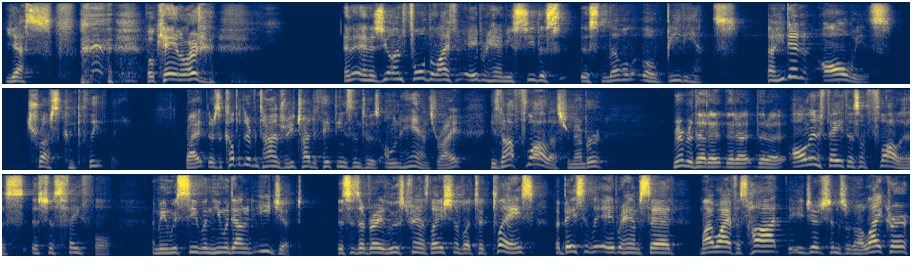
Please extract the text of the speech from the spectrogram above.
Yes. okay, Lord. And, and, as you unfold the life of Abraham, you see this, this level of obedience. Now, he didn't always trust completely, right? There's a couple different times where he tried to take things into his own hands, right? He's not flawless, remember? Remember that, a, that, a, that a, all in faith isn't flawless, it's just faithful. I mean, we see when he went down to Egypt, this is a very loose translation of what took place, but basically, Abraham said, My wife is hot, the Egyptians are going to like her,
